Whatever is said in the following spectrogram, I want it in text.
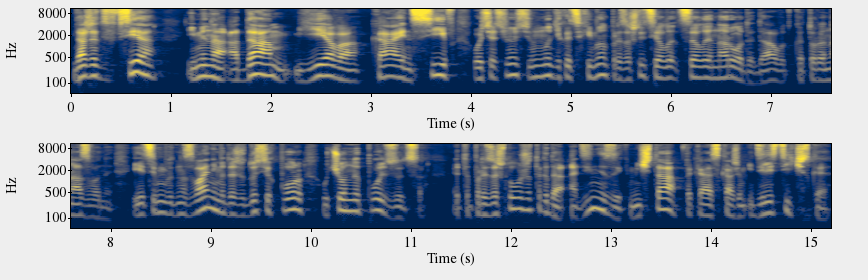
Даже все имена Адам, Ева, Каин, Сив, очень у многих этих имен произошли целые, целые народы, да, вот, которые названы. И этими названиями даже до сих пор ученые пользуются. Это произошло уже тогда. Один язык, мечта такая, скажем, идеалистическая.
